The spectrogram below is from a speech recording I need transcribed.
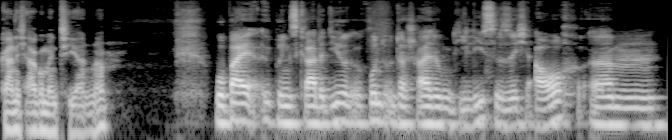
gar nicht argumentieren. Ne? Wobei übrigens gerade diese Grundunterscheidung, die ließe sich auch ähm,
